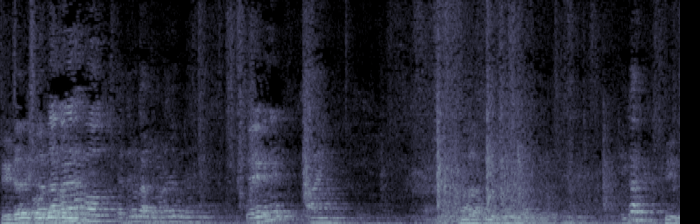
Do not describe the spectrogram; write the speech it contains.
ਫੀਡਰ ਉਹਦਾ ਕਹਿੰਦਾ ਕੋਲ ਇਧਰੋਂ ਕਰ ਦੇ ਮੜਾ ਜਿਹਾ ਤੇਰੇ ਕਿ ਨਹੀਂ ਆਈ ਠੀਕ ਆ ਠੀਕ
